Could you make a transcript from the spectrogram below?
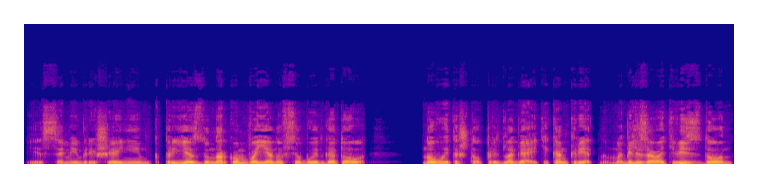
и с самим решением. К приезду нарком военно все будет готово. Но вы-то что предлагаете конкретно? Мобилизовать весь Дон,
